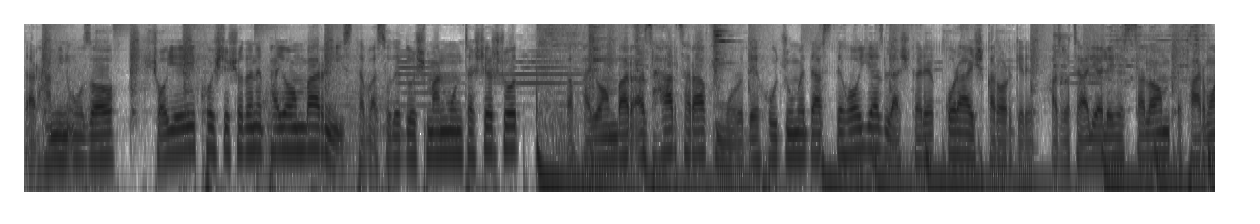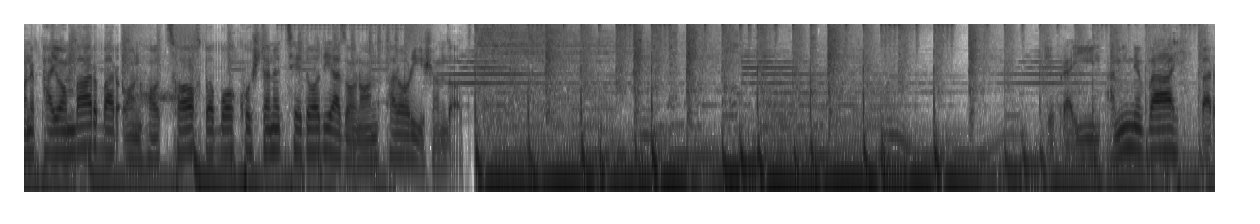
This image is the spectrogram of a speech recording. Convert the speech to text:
در همین اوضاع شایعه کشته شدن پیامبر نیز توسط دشمن منتشر شد و پیامبر از هر طرف مورد حجوم دسته هایی از لشکر قریش قرار گرفت. حضرت علی علیه السلام به فرمان پیامبر بر آنها تاخت و با کشتن تعدادی از آنان فراریشان داد. جبرائیل امین وحی بر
